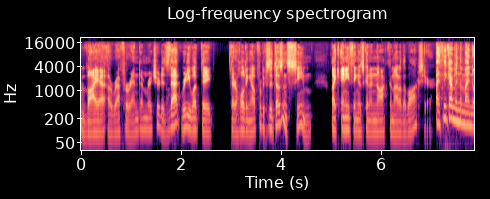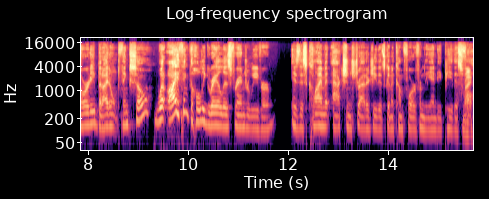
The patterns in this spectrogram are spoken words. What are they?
via a referendum, Richard? Is that really what they, they're holding out for? Because it doesn't seem like anything is going to knock them out of the box here. I think I'm in the minority, but I don't think so. What I think the holy grail is for Andrew Weaver is this climate action strategy that's going to come forward from the NDP this fall. Right.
